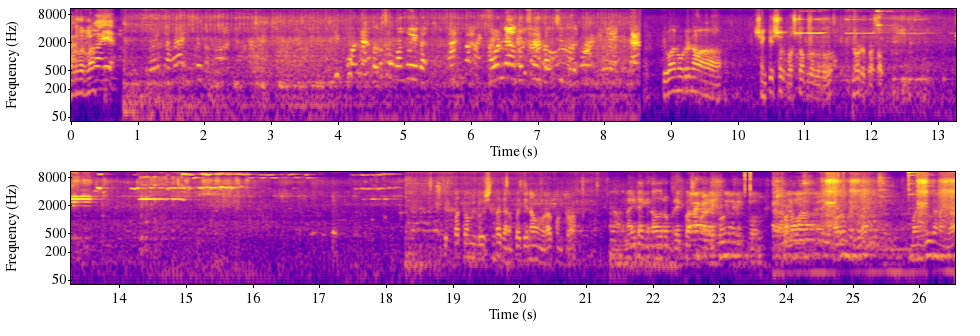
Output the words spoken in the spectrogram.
ನೋಡಿದ್ರಲ್ಲ ಇವಾಗ ನೋಡ್ರಿ ನಾವು ಶಂಕೇಶ್ವರ್ ಬಸ್ ಸ್ಟಾಪ್ ಇರೋದು ನೋಡ್ರಿ ಬಸ್ ಸ್ಟಾಪ್ ಇಪ್ಪತ್ತೊಂದು ದಿವಸದಿಂದ ಗಣಪತಿ ನಾವು ನೋಡಕ್ ಹೊಂಟು ನೈಟಾಗಿ ಏನಾದರೂ ಬ್ರೇಕ್ಫಾಸ್ಟ್ ಮಾಡಬೇಕು. ಅವರು ಮಂಜು ನಂಗೆ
